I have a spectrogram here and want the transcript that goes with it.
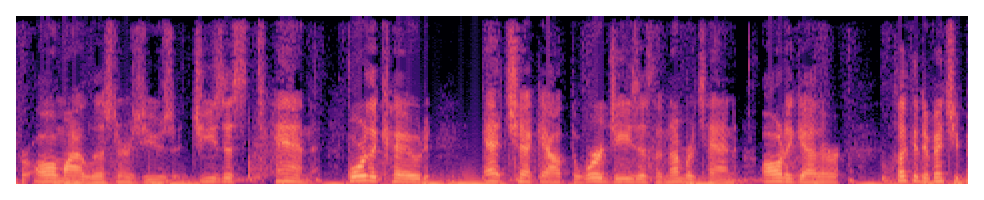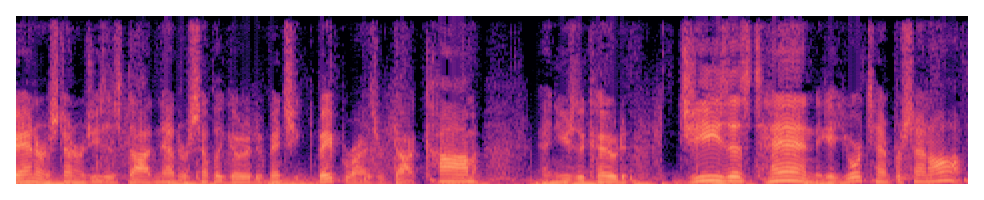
for all my listeners. Use Jesus10 for the code at checkout. The word Jesus, the number 10, all together. Click the DaVinci banner at stonerjesus.net or simply go to DaVinciVaporizer.com and use the code Jesus10 to get your 10% off.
